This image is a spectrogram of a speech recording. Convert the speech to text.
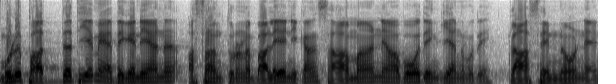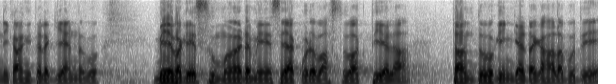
මුළු පද්ධතියම ඇදගෙන යන අසන්තුලන බලය නිකන් සාමාන්‍ය අවබෝධයෙන් කියන්න මොදේ ක්ලාස් එන්න ඕනේ නැහැ. නිකන් හිතලා කියන්නකෝ. මේ වගේ සුමර්ඩ මේසයක් උඩ වස්තුවක් තියලා තන්තුවකින් ගැට ගහලා පුතේ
